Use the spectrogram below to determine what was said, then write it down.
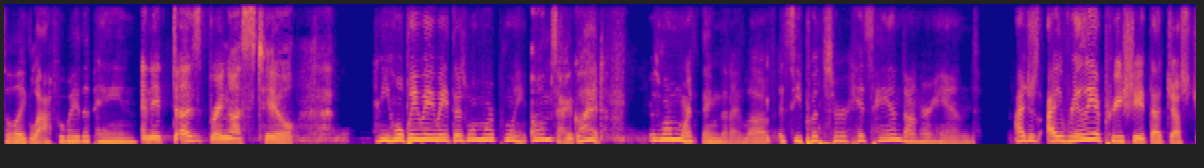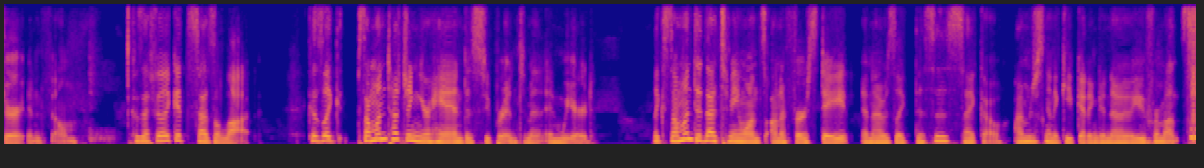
to like laugh away the pain. and it does bring us to. And he hold, wait, wait, wait. There's one more point. Oh, I'm sorry. Go ahead. There's one more thing that I love is he puts her his hand on her hand. I just I really appreciate that gesture in film because I feel like it says a lot. Because like someone touching your hand is super intimate and weird. Like someone did that to me once on a first date, and I was like, "This is psycho. I'm just gonna keep getting to know you for months."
